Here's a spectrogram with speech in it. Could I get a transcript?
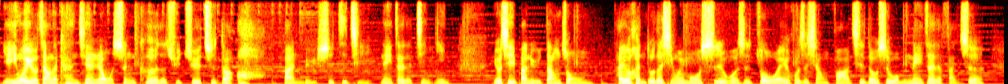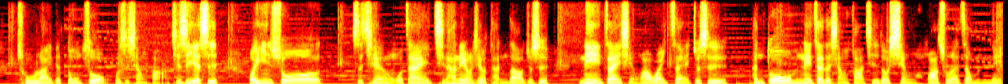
也因为有这样的看见，让我深刻的去觉知到啊、伴侣是自己内在的镜映。尤其伴侣当中，他有很多的行为模式，或是作为，或是想法，其实都是我们内在的反射。出来的动作或是想法，其实也是回应说，之前我在其他内容就有谈到，就是内在显化外在，就是很多我们内在的想法，其实都显化出来在我们的内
